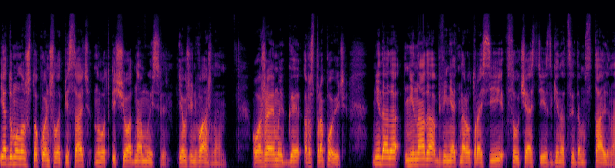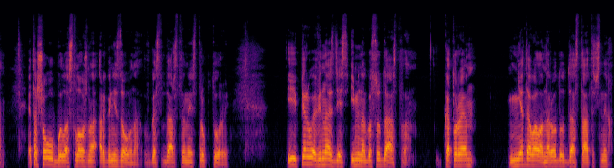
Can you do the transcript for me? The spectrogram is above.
Я думала, что кончила писать, но вот еще одна мысль, и очень важная. Уважаемый Г. Ростропович, не надо, не надо обвинять народ России в соучастии с геноцидом Сталина. Это шоу было сложно организовано в государственные структуры – и первая вина здесь именно государство, которое не давало народу достаточных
